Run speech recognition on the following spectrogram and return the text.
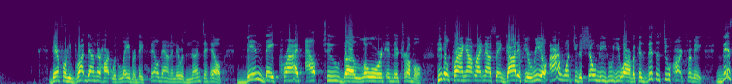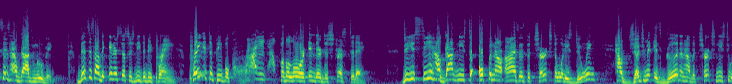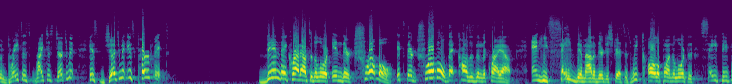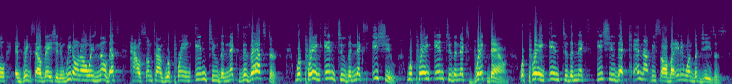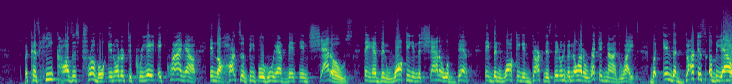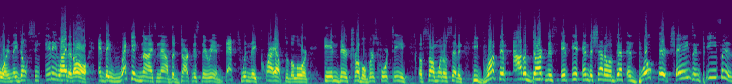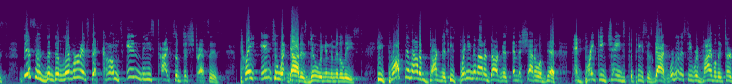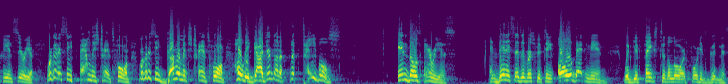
Therefore, he brought down their heart with labor. They fell down, and there was none to help. Then they cried out to the Lord in their trouble. People are crying out right now saying, God, if you're real, I want you to show me who you are because this is too hard for me. This is how God's moving. This is how the intercessors need to be praying. Praying to people crying out for the Lord in their distress today. Do you see how God needs to open our eyes as the church to what He's doing? how judgment is good and how the church needs to embrace his righteous judgment. His judgment is perfect. Then they cried out to the Lord in their trouble. It's their trouble that causes them to cry out. And he saved them out of their distresses. We call upon the Lord to save people and bring salvation. And we don't always know that's how sometimes we're praying into the next disaster. We're praying into the next issue. We're praying into the next breakdown. We're praying into the next issue that cannot be solved by anyone but Jesus because he causes trouble in order to create a crying out in the hearts of people who have been in shadows. They have been walking in the shadow of death. They've been walking in darkness. They don't even know how to recognize light. But in the darkest of the hour, and they don't see any light at all, and they recognize now the darkness they're in, that's when they cry out to the Lord in their trouble. Verse 14 of Psalm 107 He brought them out of darkness and, in, the shadow of death and broke their chains in pieces. This is the deliverance that comes in these types of distresses. Pray into what God is doing in the Middle East. He brought them out of darkness. He's bringing them out of darkness and the shadow of death and breaking chains to pieces. God, we're going to see revival in Turkey and Syria. We're going to see families transform. We're going to see governments transform. Holy God, you're going to flip tables in those areas. And then it says in verse 15, Oh, that men would give thanks to the Lord for his goodness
